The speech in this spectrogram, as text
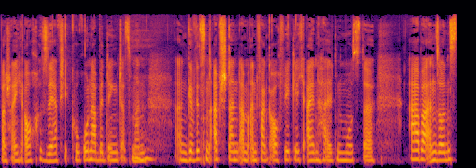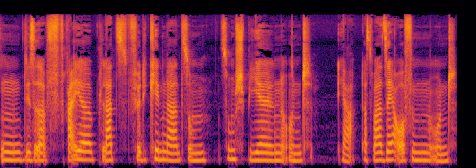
wahrscheinlich auch sehr viel Corona-bedingt, dass man mhm. einen gewissen Abstand am Anfang auch wirklich einhalten musste. Aber ansonsten dieser freie Platz für die Kinder zum, zum Spielen und ja, das war sehr offen und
